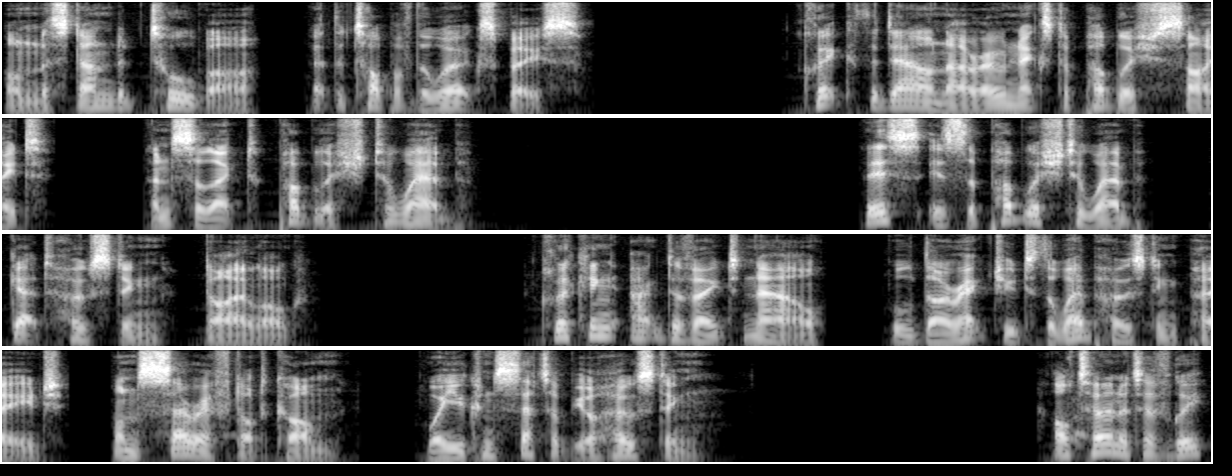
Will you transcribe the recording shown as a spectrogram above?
on the standard toolbar at the top of the workspace. Click the down arrow next to Publish Site and select Publish to Web. This is the Publish to Web Get Hosting dialog. Clicking Activate Now will direct you to the web hosting page on serif.com, where you can set up your hosting. Alternatively,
